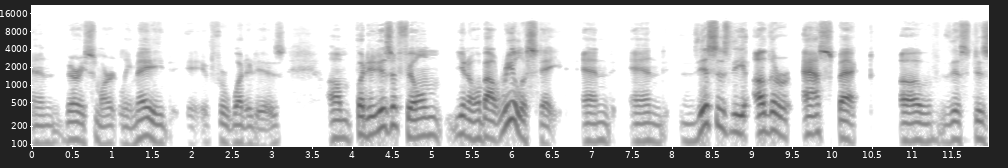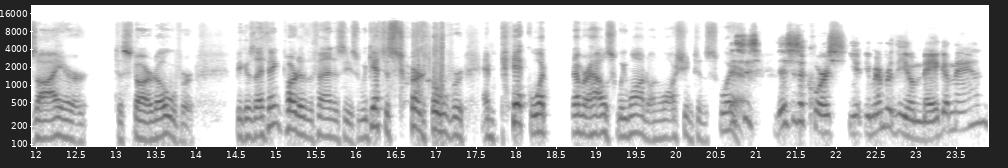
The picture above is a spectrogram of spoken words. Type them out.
and very smartly made eh, for what it is. Um, but it is a film, you know, about real estate, and and this is the other aspect of this desire to start over because I think part of the fantasy is we get to start over and pick what whatever house we want on Washington Square. This is this is of course you, you remember the Omega Man?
